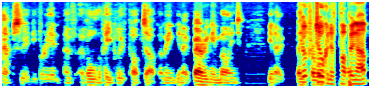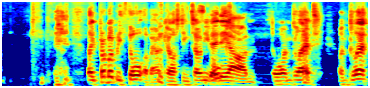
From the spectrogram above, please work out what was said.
absolutely brilliant. Of, of all the people who've popped up, I mean, you know, bearing in mind, you know, they Talk- probably, Talking of popping up, they probably thought about casting Tony Steady Hawk, on. so I'm glad, I'm glad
